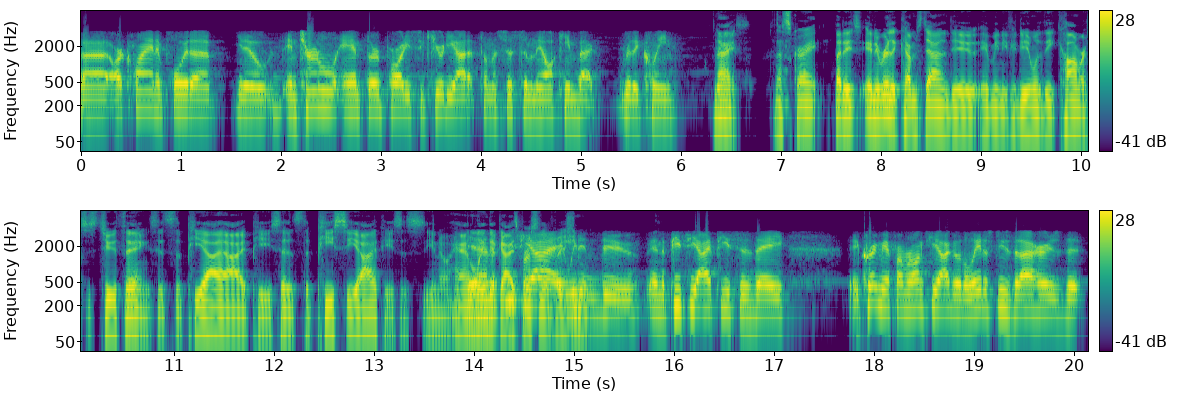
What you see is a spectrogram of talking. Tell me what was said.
Uh, our client employed a, you know, internal and third-party security audits on the system, and they all came back really clean. Nice. That's great. But it's and it really comes down to I mean if you're dealing with e-commerce, it's two things. It's the PII piece and it's the PCI piece. It's you know handling yeah, the, the guy's PCI personal information. We didn't do, and the PCI piece is they. Correct me if I'm wrong, Thiago. The latest news that I heard is that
